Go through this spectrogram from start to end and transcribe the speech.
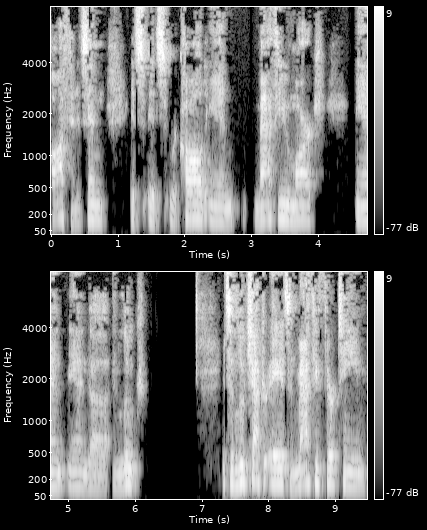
often. It's in, it's it's recalled in Matthew, Mark, and and uh, in Luke. It's in Luke chapter 8, it's in Matthew 13,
